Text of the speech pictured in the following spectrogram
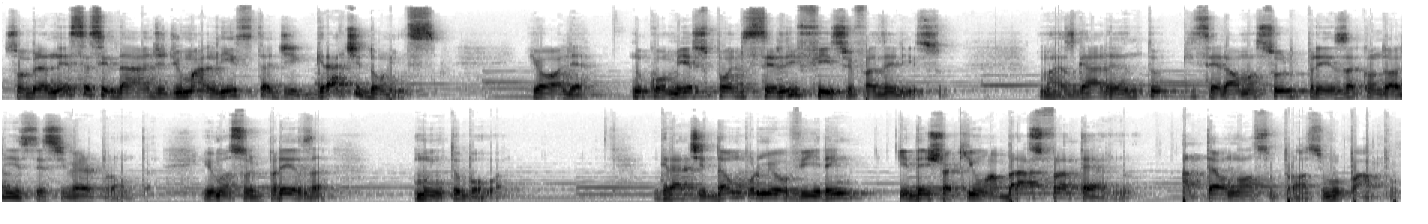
sobre a necessidade de uma lista de gratidões. E olha, no começo pode ser difícil fazer isso, mas garanto que será uma surpresa quando a lista estiver pronta. E uma surpresa muito boa. Gratidão por me ouvirem e deixo aqui um abraço fraterno. Até o nosso próximo papo.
